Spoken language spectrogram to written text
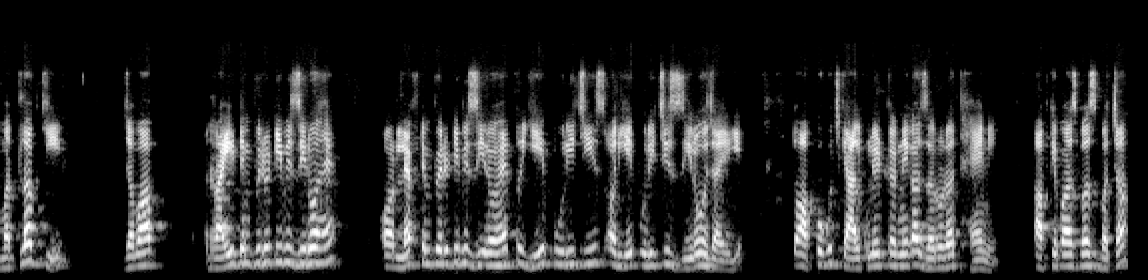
मतलब कि जब आप राइट इम्प्योरिटी भी ज़ीरो है और लेफ़्ट इम्प्योरिटी भी ज़ीरो है तो ये पूरी चीज़ और ये पूरी चीज़ ज़ीरो हो जाएगी। तो आपको कुछ कैलकुलेट करने का ज़रूरत है नहीं। आपके पास बस बचा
